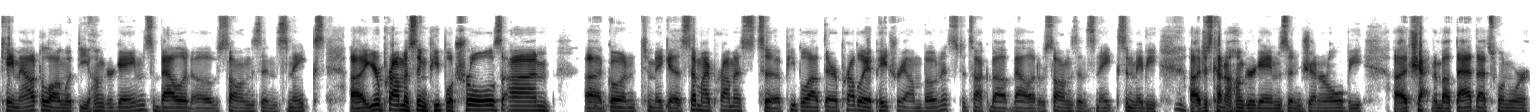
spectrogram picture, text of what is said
Came out along with the Hunger Games Ballad of Songs and Snakes. You're promising people trolls. I'm uh, going to make a semi promise to people out there, probably a Patreon bonus to talk about Ballad of Songs and Snakes and maybe uh, just kind of Hunger Games in general. We'll be uh, chatting about that. That's when we're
